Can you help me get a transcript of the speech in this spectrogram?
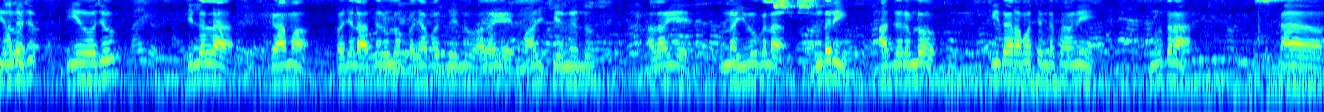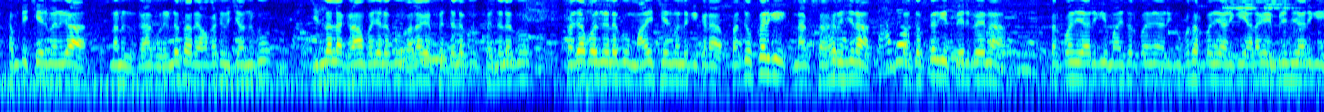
ఈరోజు ఈరోజు జిల్లాల గ్రామ ప్రజల ఆధ్వర్యంలో ప్రజాప్రతినిధులు అలాగే మాజీ చైర్మన్లు అలాగే ఉన్న యువకుల అందరి ఆధ్వర్యంలో సీతారామచంద్ర స్వామి నూతన కమిటీ చైర్మన్గా నన్ను నాకు రెండోసారి అవకాశం ఇచ్చేందుకు జిల్లాల గ్రామ ప్రజలకు అలాగే పెద్దలకు పెద్దలకు ప్రజాప్రతినిధులకు మాజీ చైర్మన్లకు ఇక్కడ ప్రతి ఒక్కరికి నాకు సహకరించిన ప్రతి ఒక్కరికి పేరు సర్పంచ్ గారికి మాజీ సర్పంచ్ గారికి ఉప సర్పంచ్ గారికి అలాగే ఎంపీసీ గారికి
